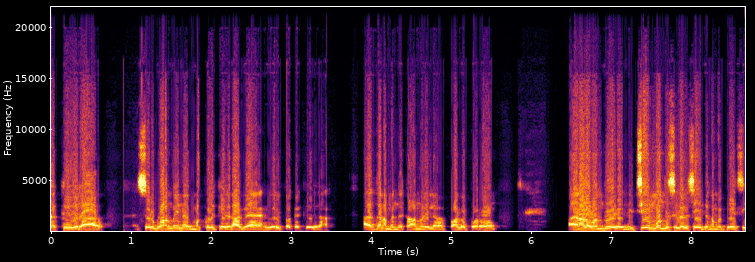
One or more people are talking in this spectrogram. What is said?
கக்குகிறார். சிறுபான்மையினர் மக்களுக்கு எதிராக வெறுப்பை கக்குகிறார். அதுதான் நம்ம இந்த காணொலியில பார்க்க போறோம். அதனால வந்து நிச்சயம் வந்து சில விஷயத்தை நம்ம பேசி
